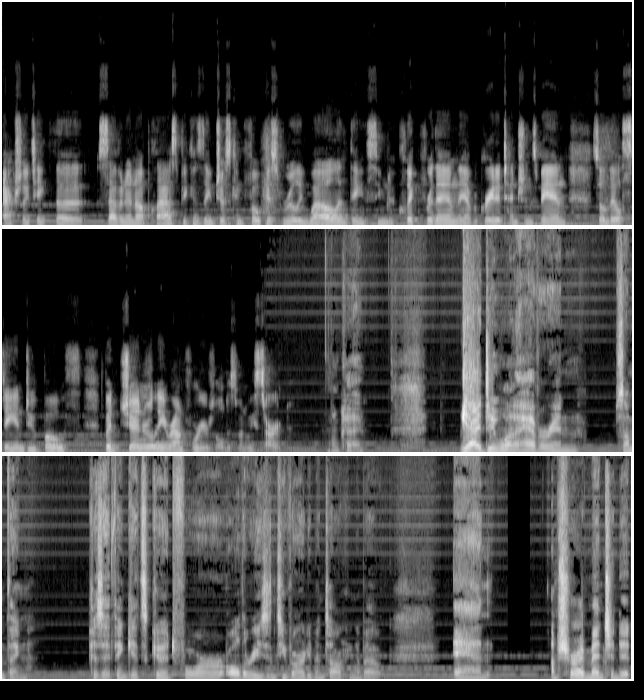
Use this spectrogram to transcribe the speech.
actually take the seven and up class because they just can focus really well and things seem to click for them. They have a great attention span, so they'll stay and do both. But generally, around four years old is when we start. Okay. Yeah, I do want to have her in something because I think it's good for all the reasons you've already been talking about. And I'm sure I mentioned it.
